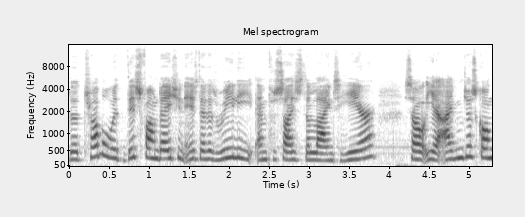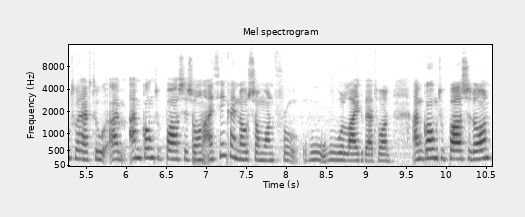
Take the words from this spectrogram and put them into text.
the trouble with this foundation is that it really emphasizes the lines here. So yeah, I'm just going to have to, I'm, I'm going to pass this on. I think I know someone who, who will like that one. I'm going to pass it on.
